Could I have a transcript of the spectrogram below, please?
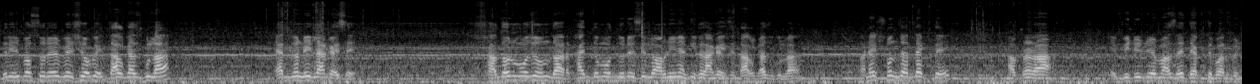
তিরিশ বছরের বেশি হবে তাল গাছগুলা একজনই লাগাইছে। সাধন মজুমদার, খাদ্য মজদুরে ছিল, উনি নাকি লাগাইছে তাল গাছগুলা। অনেক সুন্দর দেখতে। আপনারা এই ভিডিওটির মাঝে দেখতে পারবেন।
